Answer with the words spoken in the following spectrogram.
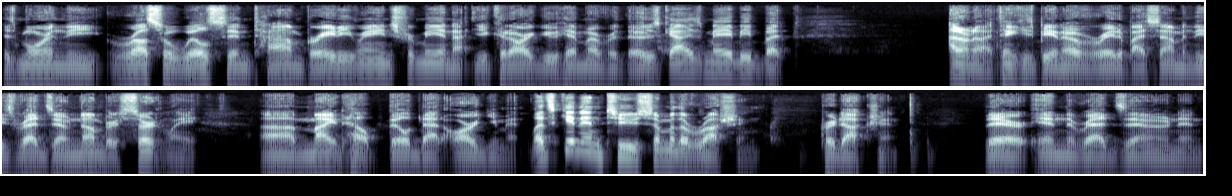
is more in the Russell Wilson, Tom Brady range for me, and you could argue him over those guys maybe, but I don't know. I think he's being overrated by some, and these red zone numbers certainly uh, might help build that argument. Let's get into some of the rushing production there in the red zone. And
